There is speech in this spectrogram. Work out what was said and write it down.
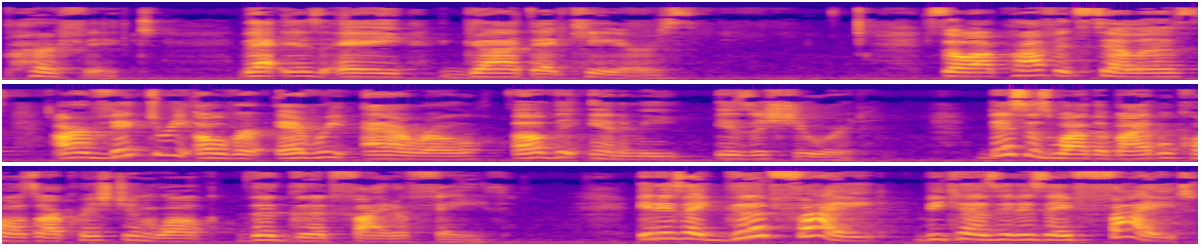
perfect. That is a God that cares. So our prophets tell us our victory over every arrow of the enemy is assured. This is why the Bible calls our Christian walk the good fight of faith. It is a good fight because it is a fight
